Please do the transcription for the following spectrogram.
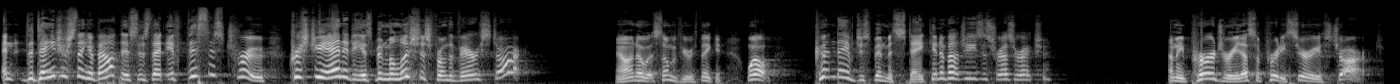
And the dangerous thing about this is that if this is true, Christianity has been malicious from the very start. Now, I know what some of you are thinking. Well, couldn't they have just been mistaken about Jesus' resurrection? I mean, perjury, that's a pretty serious charge.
